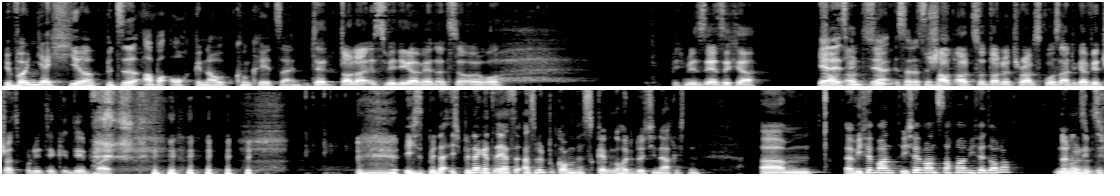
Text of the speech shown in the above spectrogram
wir wollen ja hier bitte aber auch genau konkret sein. Der Dollar ist weniger wert als der Euro. Bin ich mir sehr sicher. Ja, Shoutout deswegen, zu, ja, ist er das nicht. Shoutout zu Donald Trumps großartiger Wirtschaftspolitik in dem Fall. Ich bin da, ich bin da ganz ehrlich, hast du, hast du mitbekommen, das kam heute durch die Nachrichten. Ähm, äh, wie viel waren, wie viel waren es nochmal, wie viel Dollar? 79,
